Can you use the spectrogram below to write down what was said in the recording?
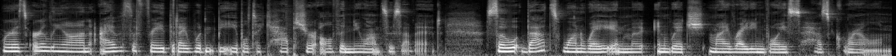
whereas early on I was afraid that I wouldn't be able to capture all the nuances of it. So that's one way in, in which my writing voice has grown.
